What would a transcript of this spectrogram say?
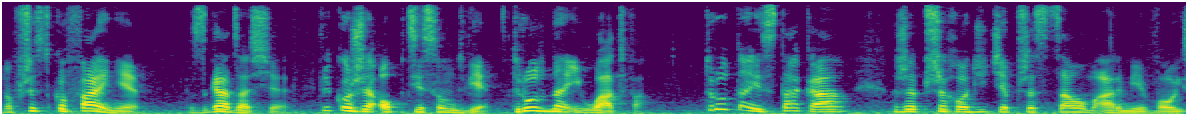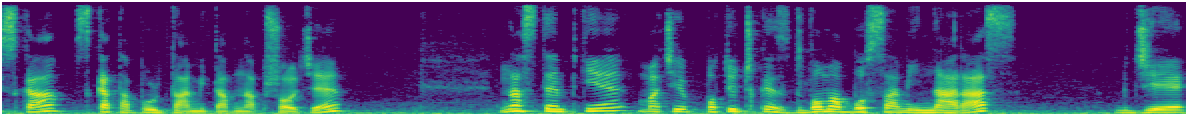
No wszystko fajnie, zgadza się. Tylko, że opcje są dwie, trudna i łatwa. Trudna jest taka, że przechodzicie przez całą armię wojska z katapultami tam na przodzie. Następnie macie potyczkę z dwoma bossami naraz, gdzie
